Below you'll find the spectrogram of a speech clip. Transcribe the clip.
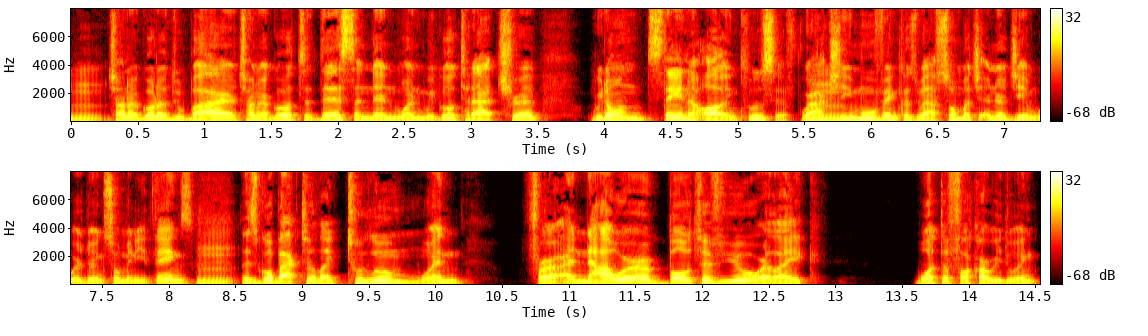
Mm. trying to go to Dubai or trying to go to this, and then when we go to that trip, we don't stay in an all inclusive. We're actually moving because we have so much energy and we're doing so many things. Mm. Let's go back to like Tulum when for an hour, both of you were like, what the fuck are we doing?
